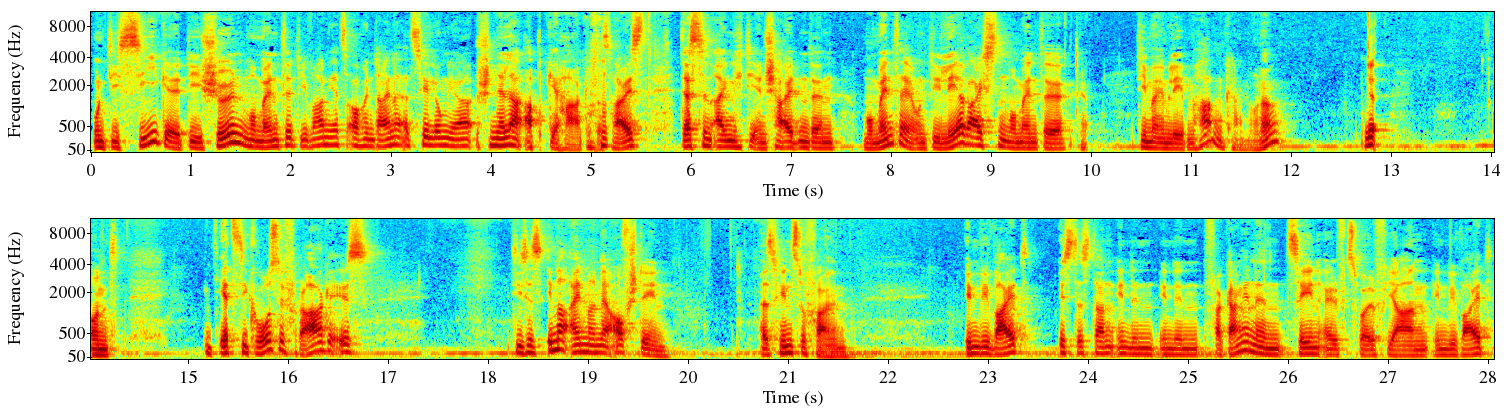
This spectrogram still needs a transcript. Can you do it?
und die Siege, die schönen Momente, die waren jetzt auch in deiner Erzählung ja schneller abgehakt. Das heißt, das sind eigentlich die entscheidenden Momente und die lehrreichsten Momente, ja. die man im Leben haben kann, oder? Ja. Und jetzt die große Frage ist, dieses immer einmal mehr aufstehen, als hinzufallen. Inwieweit ist es dann in den, in den vergangenen 10, 11, 12 Jahren, inwieweit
